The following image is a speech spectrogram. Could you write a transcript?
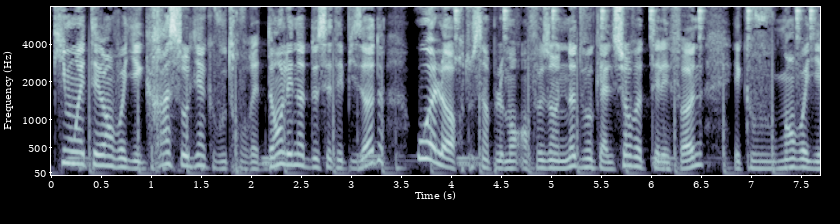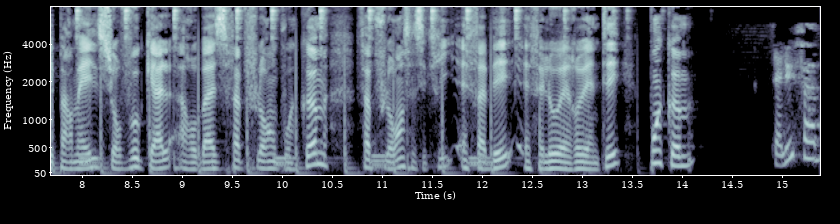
qui m'ont été envoyées grâce au lien que vous trouverez dans les notes de cet épisode ou alors tout simplement en faisant une note vocale sur votre téléphone et que vous m'envoyez par mail sur vocal@fabflorent.com. Fab Florent, ça s'écrit F A B F L O R E N T.com. Salut Fab.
